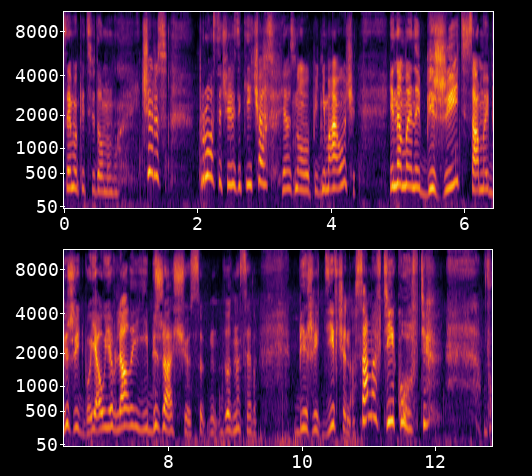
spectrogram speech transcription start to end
своєму підсвідомому. І через просто через який час я знову піднімаю очі. І на мене біжить, саме біжить, бо я уявляла її біжащою на себе. Біжить дівчина саме в тій кофті, в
